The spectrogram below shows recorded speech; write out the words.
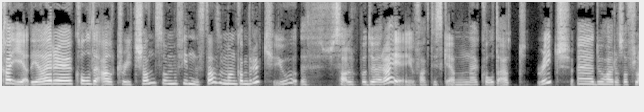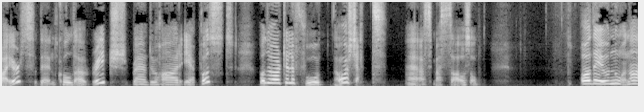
hva er de der eh, cold outreachene som finnes da, som man kan bruke? Jo, salg på døra er jo faktisk en eh, cold outreach. Eh, Du har også flyers, det er en cold outreach. Du har e-post, og du har telefon og chat. SMS-er og sånn. Og det er jo noen av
